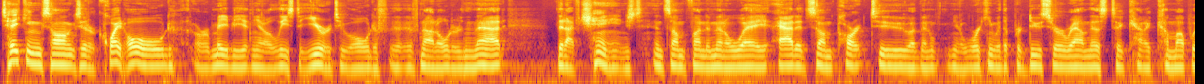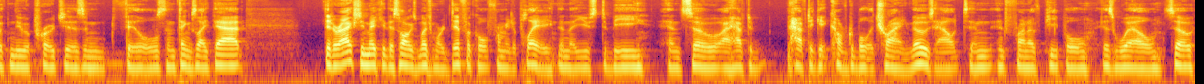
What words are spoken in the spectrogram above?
taking songs that are quite old or maybe you know at least a year or two old if if not older than that that I've changed in some fundamental way, added some part to. I've been you know working with a producer around this to kind of come up with new approaches and fills and things like that that are actually making the songs much more difficult for me to play than they used to be. And so I have to have to get comfortable at trying those out in, in front of people as well. So,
